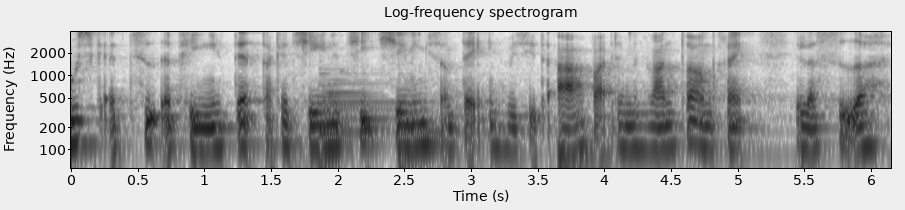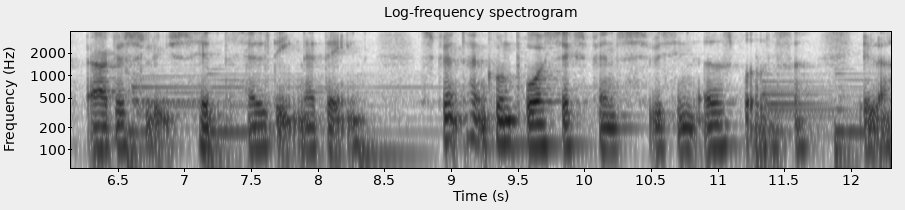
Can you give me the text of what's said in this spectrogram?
Husk, at tid er penge. Den, der kan tjene 10 shillings om dagen ved sit arbejde, men vandrer omkring eller sidder ørkesløs hen halvdelen af dagen. Skønt han kun bruger 6 pence ved sin adspredelse eller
